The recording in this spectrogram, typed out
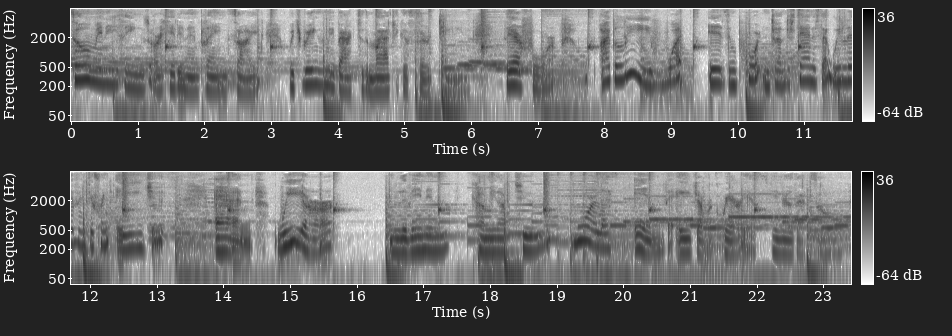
So many things are hidden in plain sight, which brings me back to the magic of 13. Therefore, I believe what is important to understand is that we live in different ages and we are living in coming up to more or less in the age of Aquarius. You know that song.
